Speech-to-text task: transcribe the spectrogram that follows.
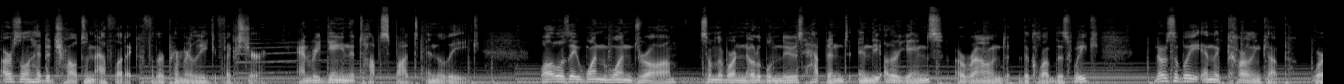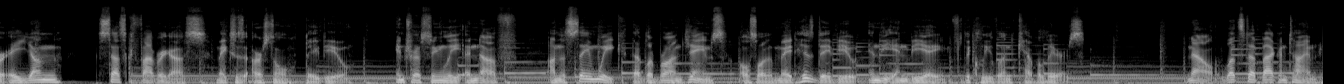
Arsenal head to Charlton Athletic for their Premier League fixture and regain the top spot in the league. While it was a 1 1 draw, some of the more notable news happened in the other games around the club this week, noticeably in the Carling Cup, where a young Cesc Fabregas makes his Arsenal debut. Interestingly enough, on the same week that LeBron James also made his debut in the NBA for the Cleveland Cavaliers. Now, let's step back in time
